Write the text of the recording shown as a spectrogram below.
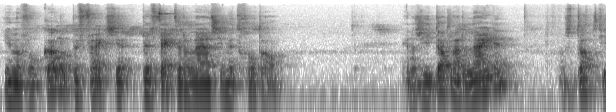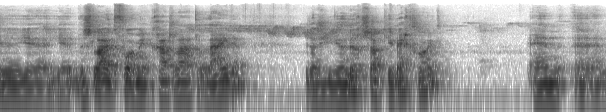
Je hebt een volkomen perfecte, perfecte relatie met God al. En als je dat laat leiden, als dat je, je, je besluitvorming gaat laten leiden, dus als je je rugzakje weggooit en ehm,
